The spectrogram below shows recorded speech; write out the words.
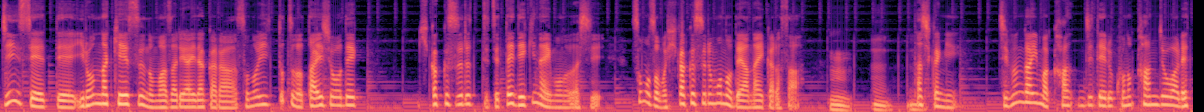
人生っていろんな係数の混ざり合いだからその一つの対象で比較するって絶対できないものだしそもそも比較するものではないからさ。うん。うん。うん。確かに自分が今感じているこの感情は劣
